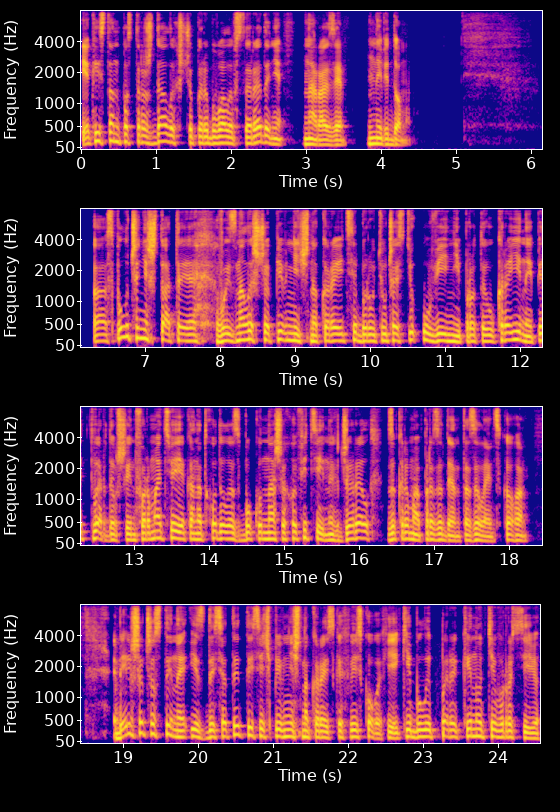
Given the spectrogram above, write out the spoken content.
Який стан постраждалих, що перебували всередині, наразі невідомо. Сполучені Штати визнали, що північнокорейці беруть участь у війні проти України, підтвердивши інформацію, яка надходила з боку наших офіційних джерел, зокрема президента Зеленського. Більша частина із 10 тисяч північнокорейських військових, які були перекинуті в Росію,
